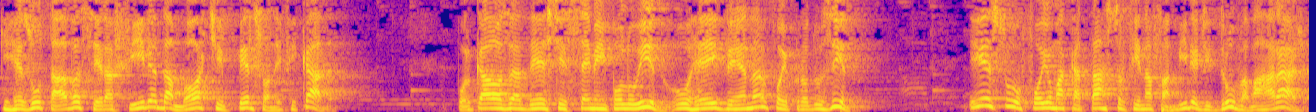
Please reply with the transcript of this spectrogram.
que resultava ser a filha da morte personificada. Por causa deste sêmen poluído, o rei Vena foi produzido. Isto foi uma catástrofe na família de Dhruva Maharaja.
